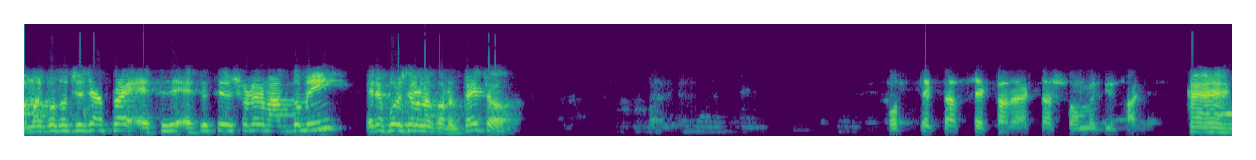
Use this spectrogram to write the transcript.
আমার কথা হচ্ছে যে আপনারা অ্যাসোসিয়েশনের মাধ্যমেই এটা পরিচালনা করেন তাই তো? প্রত্যেকটা সেক্টরে একটা সমিতি থাকে। হ্যাঁ হ্যাঁ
